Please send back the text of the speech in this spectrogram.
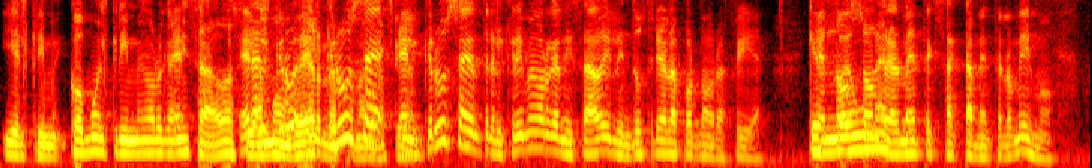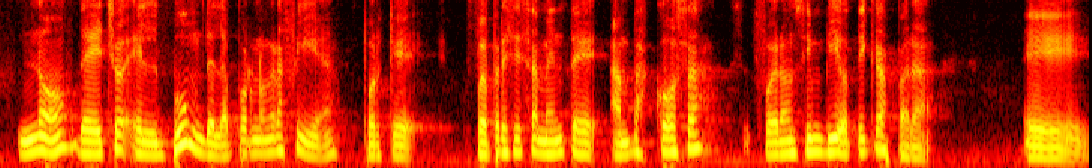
y el crimen, cómo el crimen organizado hacía el, cru- el la cruce, el cruce entre el crimen organizado y la industria de la pornografía. Que Que, no son una- realmente exactamente lo mismo. No, de hecho, el boom de la pornografía, porque fue precisamente ambas cosas fueron simbióticas para. eh,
